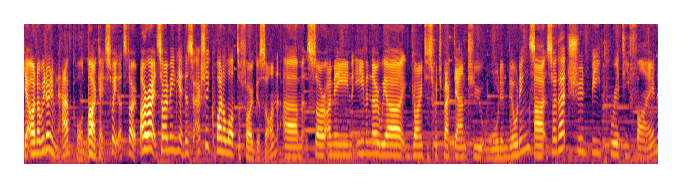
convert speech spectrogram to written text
yeah, oh no, we don't even have corn laws. Oh, okay, sweet, that's dope. All right, so I mean, yeah, there's actually quite a lot to focus on. Um, so I mean, even though we are going to switch back down to wooden buildings, uh, so that should be pretty fine,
